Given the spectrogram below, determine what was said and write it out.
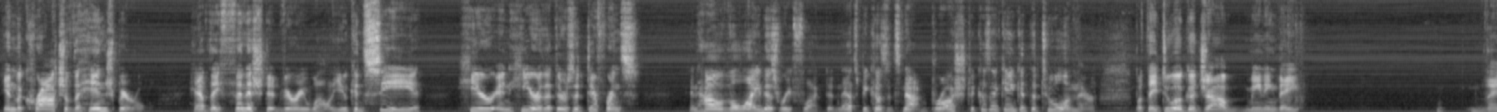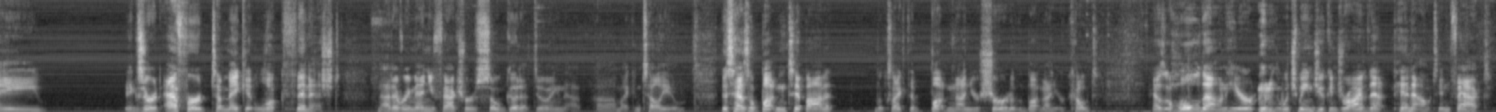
In the crotch of the hinge barrel, have they finished it very well? You can see here and here that there's a difference in how the light is reflected, and that's because it's not brushed, because they can't get the tool in there. But they do a good job, meaning they they exert effort to make it look finished. Not every manufacturer is so good at doing that, um, I can tell you. This has a button tip on it. Looks like the button on your shirt or the button on your coat. Has a hole down here, which means you can drive that pin out. In fact,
